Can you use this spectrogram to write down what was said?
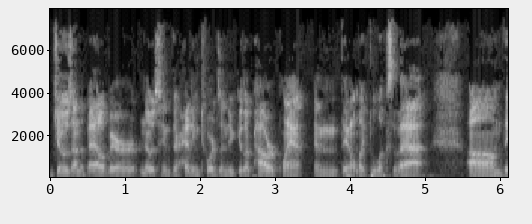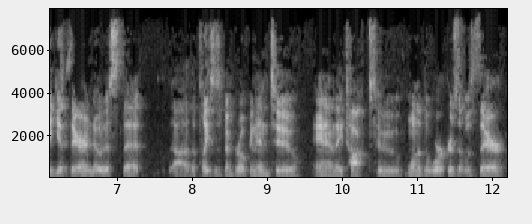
Joe's on the Battle Bear noticing that they're heading towards a nuclear power plant, and they don't like the looks of that. Um, they get there and notice that uh, the place has been broken into, and they talk to one of the workers that was there.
